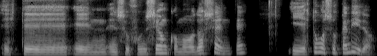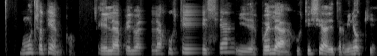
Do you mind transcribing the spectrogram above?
este, en, su función como docente y estuvo suspendido mucho tiempo. Él apeló a la justicia y después la justicia determinó que,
